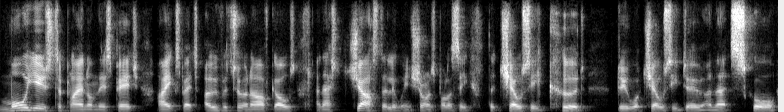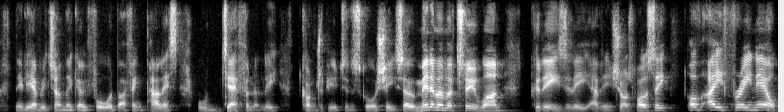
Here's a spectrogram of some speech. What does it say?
more used to playing on this pitch. I expect over two and a half goals, and that's just a little insurance policy that Chelsea could do what Chelsea do, and that score nearly every time they go forward. But I think Palace will definitely contribute to the score sheet. So a minimum of 2 1 could easily have an insurance policy of a 3 0.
